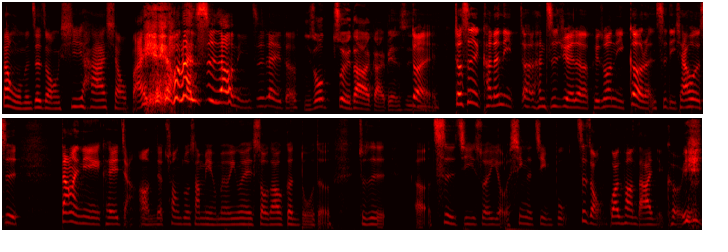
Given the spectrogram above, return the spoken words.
让我们这种嘻哈小白也有认识到你之类的。你说最大的改变是？对，就是可能你呃很直觉的，比如说你个人私底下，或者是当然你也可以讲哦，你的创作上面有没有因为受到更多的就是。呃，刺激，所以有了新的进步。这种官方答案也可以。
